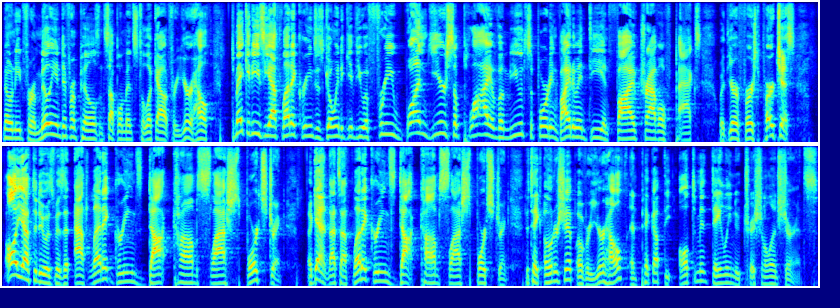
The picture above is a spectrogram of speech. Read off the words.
No need for a million different pills and supplements to look out for your health. To make it easy, Athletic Greens is going to give you a free one year supply of immune supporting vitamin D and five travel packs with your first purchase. All you have to do is visit athleticgreens.com slash sports drink. Again, that's athleticgreens.com slash sports drink to take ownership over your health and pick up the ultimate daily nutritional insurance.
